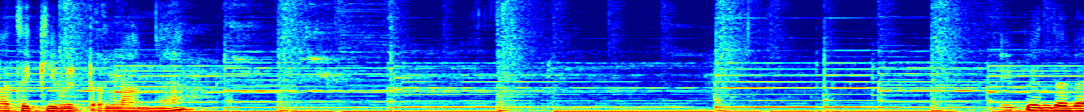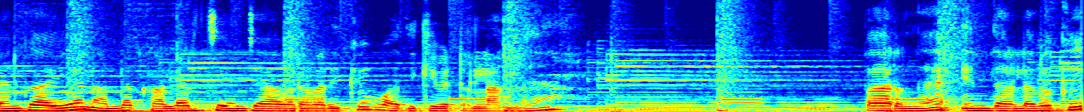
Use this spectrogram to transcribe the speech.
வதக்கி விட்டுறலாங்க. இப்போ இந்த வெங்காயம் நல்லா கலர் சேஞ்ச் ஆகிற வரைக்கும் வதக்கி விட்டுறலாங்க. பாருங்கள் இந்த அளவுக்கு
